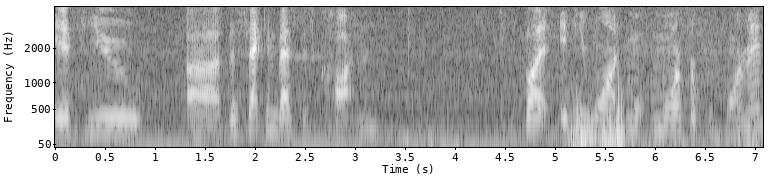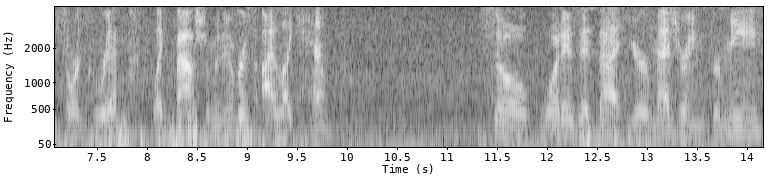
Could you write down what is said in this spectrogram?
if you uh, the second best is cotton but if you want m- more for performance or grip like fascial maneuvers i like hemp. So what is it that you're measuring? For me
